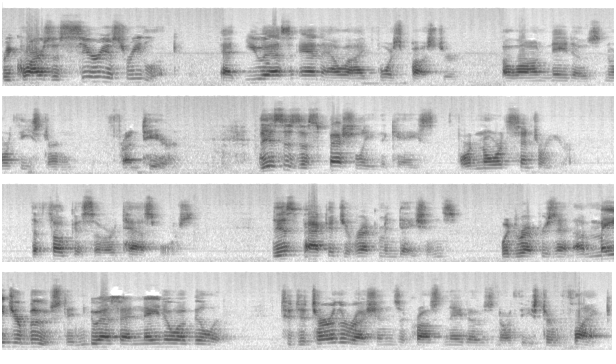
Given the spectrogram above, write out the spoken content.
requires a serious relook at U.S. and allied force posture along NATO's northeastern frontier. This is especially the case for North Central Europe, the focus of our task force. This package of recommendations would represent a major boost in U.S. and NATO ability to deter the Russians across NATO's northeastern flank.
